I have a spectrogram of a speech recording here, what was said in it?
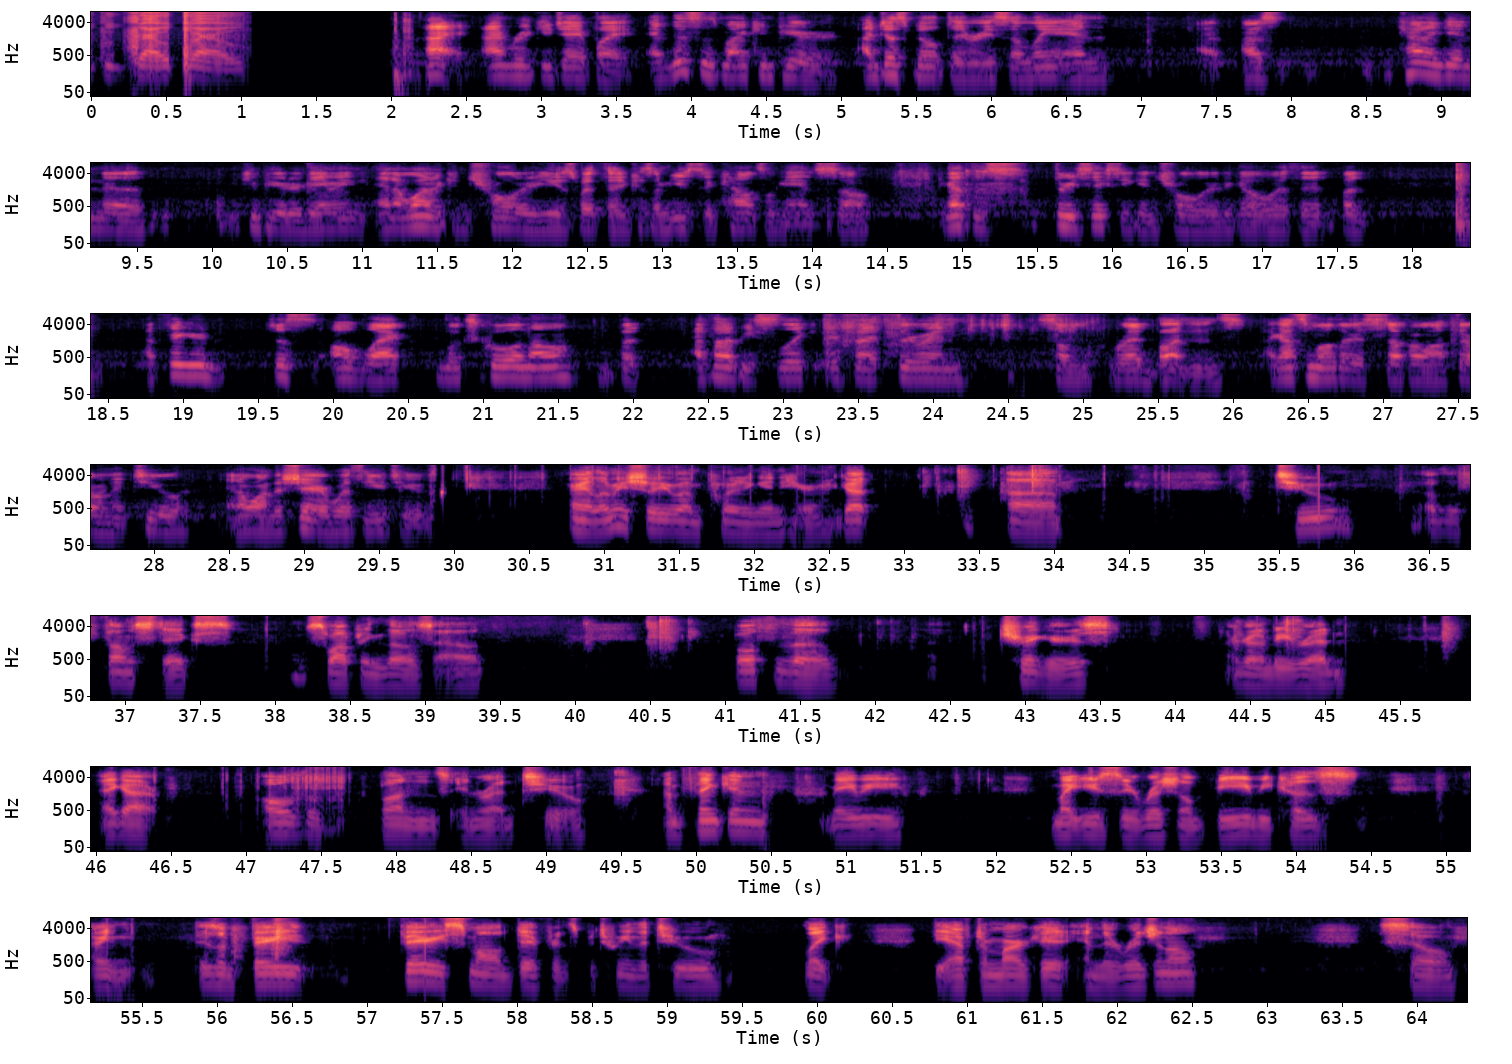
Ricky J Play. Hi, I'm Ricky J Play, and this is my computer. I just built it recently, and I, I was kind of getting into computer gaming, and I wanted a controller to use with it because I'm used to console games. So I got this 360 controller to go with it, but I figured just all black looks cool and all, but I thought it'd be slick if I threw in some red buttons. I got some other stuff I want to throw in it too, and I wanted to share with YouTube. Alright, let me show you what I'm putting in here. I got uh, two of the thumbsticks, swapping those out. Both of the triggers are going to be red. I got all the buttons in red too. I'm thinking maybe might use the original B because, I mean, there's a very, very small difference between the two, like the aftermarket and the original. So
